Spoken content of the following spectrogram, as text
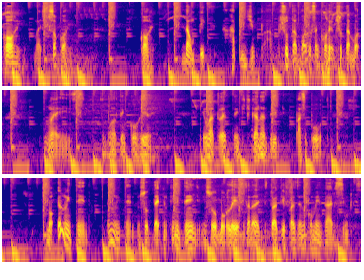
corre, mas só corre. Corre, dá um pique rapidinho, chuta a bola, sai correndo, chuta a bola. Mas a bola tem que correr. E o atleta tem que ficar na dele, passa pro outro. Bom, eu não entendo. Eu não entendo. Não sou técnico, quem entende, não sou boleiro, estou aqui fazendo comentários simples.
